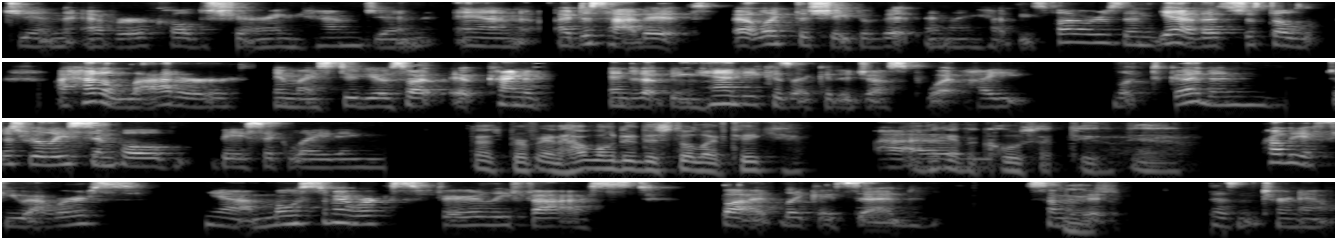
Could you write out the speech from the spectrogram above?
gin ever called Sheringham gin. And I just had it, I like the shape of it. And I had these flowers. And yeah, that's just a, I had a ladder in my studio. So I, it kind of ended up being handy because I could adjust what height looked good and just really simple, basic lighting. That's perfect. And how long did this still life take you? I think I have a Um, close up too. Yeah. probably a few hours. Yeah, most of my work's fairly fast. But like I said, some of it doesn't turn out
